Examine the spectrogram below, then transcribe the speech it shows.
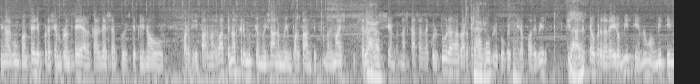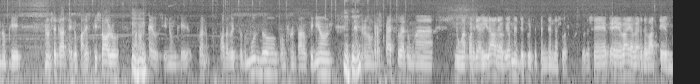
en algún concello, por exemplo, en Cea, a alcaldesa pois declinou participar no debate. Nós creemos que é moi sano, moi importante. Ademais, celebra claro. sempre nas casas da cultura, abertas claro. ao público que queira pode vir. Quizás claro. este é o verdadeiro meeting, non? O meeting no que non se trata que fales ti solo para uh -huh. os teus, sino que, bueno, pode haber todo o mundo, confrontar opinións uh -huh. dentro dun respeto e dunha dunha cordialidade, obviamente, pois dependendo das súas posturas. E, e vai haber debate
